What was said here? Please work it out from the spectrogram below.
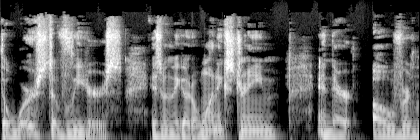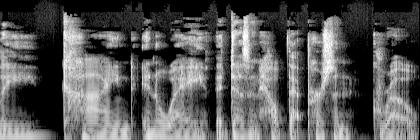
The worst of leaders is when they go to one extreme and they're overly kind in a way that doesn't help that person grow.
